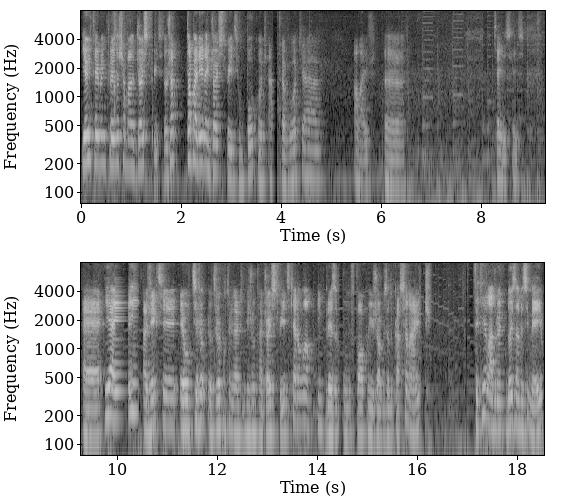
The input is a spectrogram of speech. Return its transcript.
e eu entrei numa empresa chamada Joy Street. Eu já trabalhei na Joy Street um pouco antes. Ah, travou aqui a, a live. Ah, que é isso, que é isso. É, e aí, a gente. Eu tive, eu tive a oportunidade de me juntar à Joy Street, que era uma empresa com foco em jogos educacionais. Fiquei lá durante dois anos e meio,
